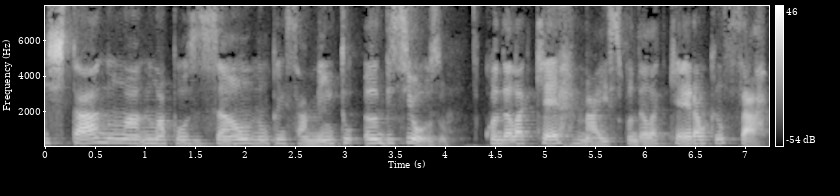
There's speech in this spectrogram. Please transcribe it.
está numa, numa posição, num pensamento ambicioso, quando ela quer mais, quando ela quer alcançar.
